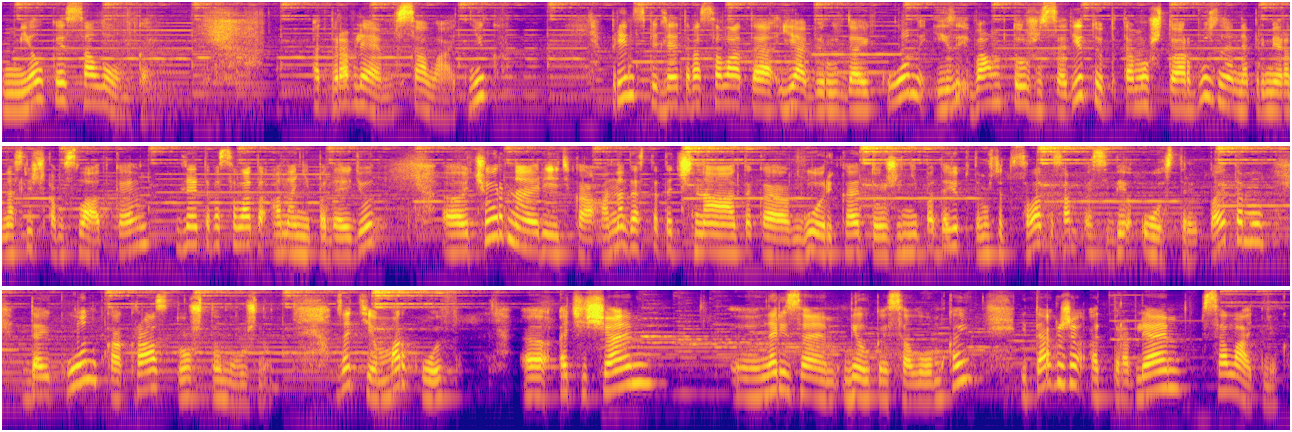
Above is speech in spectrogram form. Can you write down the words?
мелкой соломкой. Отправляем в салатник. В принципе, для этого салата я беру дайкон и вам тоже советую, потому что арбузная, например, она слишком сладкая для этого салата, она не подойдет. Э, Черная редька, она достаточно такая горькая, тоже не подойдет, потому что этот салат сам по себе острый. Поэтому дайкон как раз то, что нужно. Затем морковь э, очищаем, э, нарезаем мелкой соломкой и также отправляем в салатник.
